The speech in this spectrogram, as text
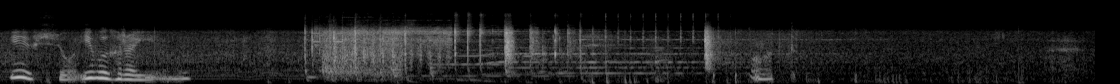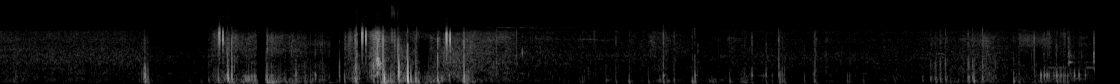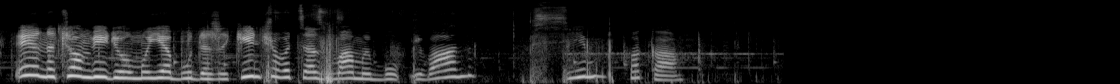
І все, і виграємо. Цьому відео моє буде закінчуватися. З вами був Іван. Всім пока.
